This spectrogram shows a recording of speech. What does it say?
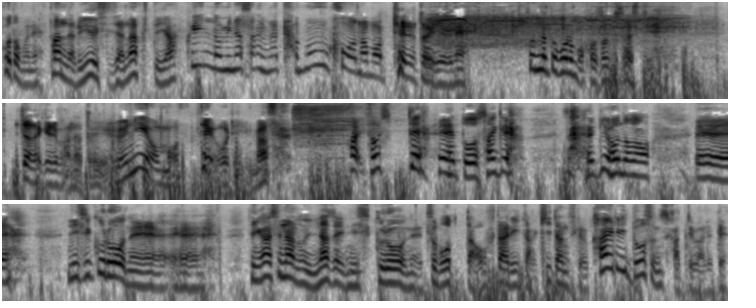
こともね、単なる有志じゃなくて、役員の皆さんが多分こう登ってるというね、そんなところも補足させていただければなというふうに思っております。はい、そして、えっ、ー、と、先、先ほどの、えー、西クローネ、えー東なのになぜ西黒をね、つぼったお二人から聞いたんですけど、帰りどうするんですかって言われて、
